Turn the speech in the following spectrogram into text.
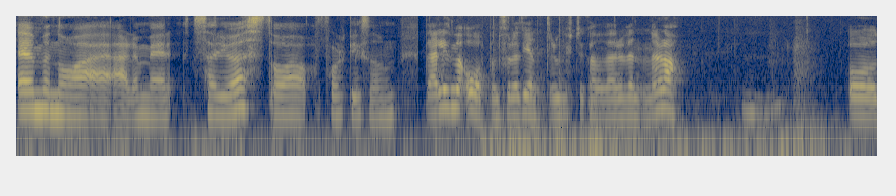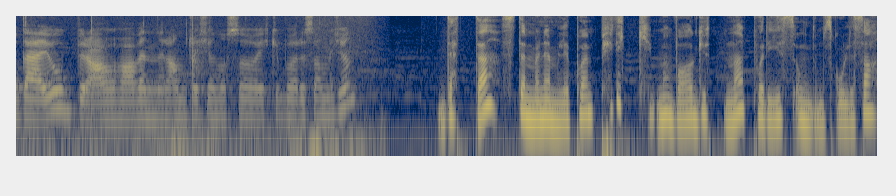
Eh, men nå er det mer seriøst, og folk liksom Det er litt mer åpent for at jenter og gutter kan være venner, da. Og det er jo bra å ha venner av andre kjønn også, ikke bare samme kjønn. Dette stemmer nemlig på en prikk med hva guttene på Ris ungdomsskole sa.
